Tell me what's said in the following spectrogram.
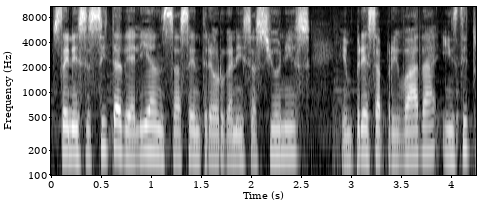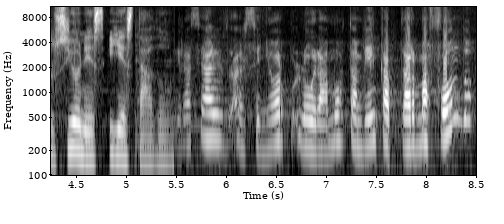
se necesita de alianzas entre organizaciones, empresa privada, instituciones y Estado. Gracias al, Señor logramos también captar más fondos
